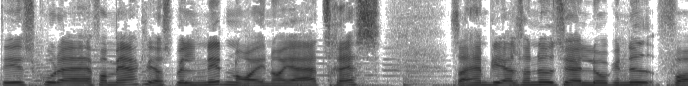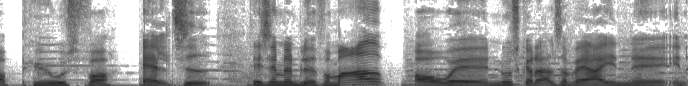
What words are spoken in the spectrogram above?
Det er sgu da for mærkeligt at spille 19-årig, når jeg er 60. Så han bliver altså nødt til at lukke ned for Pyrus for altid. Det er simpelthen blevet for meget, og øh, nu skal der altså være en, øh, en,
